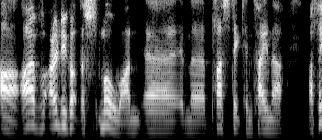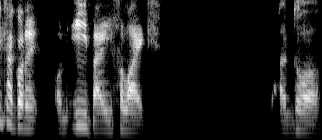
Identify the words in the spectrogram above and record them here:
Oh, I've only got the small one uh, in the plastic container. I think I got it on eBay for like I got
